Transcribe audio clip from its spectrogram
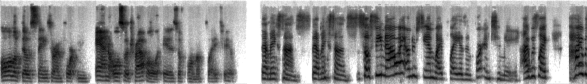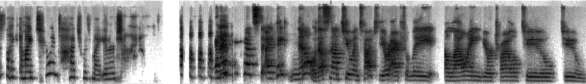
all of those things are important, and also travel is a form of play too. That makes sense. That makes sense. So, see, now I understand why play is important to me. I was like, I was like, am I too in touch with my inner child? and I think that's I think no, that's not too in touch. You're actually allowing your child to to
